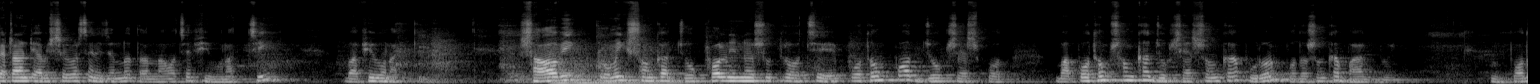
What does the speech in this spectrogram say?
প্যাটার্নটি আবিষ্কার করেছেন এই জন্য তার নাম হচ্ছে ফিবোনাচ্চি বা ফিবোনাক্কি। স্বাভাবিক ক্রমিক সংখ্যার যোগফল নির্ণয় সূত্র হচ্ছে প্রথম পদ যোগ শেষ পদ বা প্রথম সংখ্যা যোগ শেষ সংখ্যা পূরণ পদ সংখ্যা বাঘ দুই। হুম, পদ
